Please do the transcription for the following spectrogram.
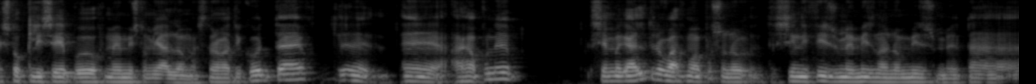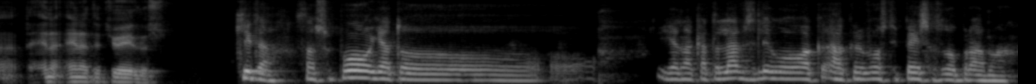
στο κλισέ που έχουμε εμείς στο μυαλό μας. Στην πραγματικότητα ε, ε, αγαπούν σε μεγαλύτερο βαθμό από όσο συνηθίζουμε εμείς να νομίζουμε τα, ένα, ένα τέτοιο είδος. Κοίτα, θα σου πω για το... για να καταλάβεις λίγο ακριβώς τι παίζει αυτό το πράγμα.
